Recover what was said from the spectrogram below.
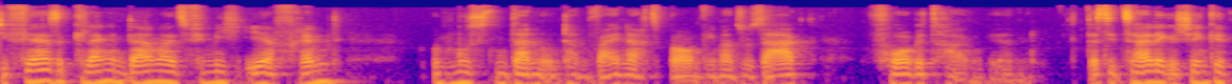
Die Verse klangen damals für mich eher fremd und mussten dann unterm Weihnachtsbaum, wie man so sagt, vorgetragen werden. Dass die Zahl der Geschenke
